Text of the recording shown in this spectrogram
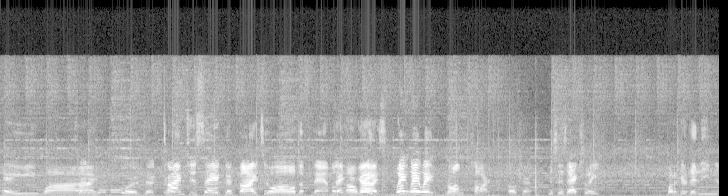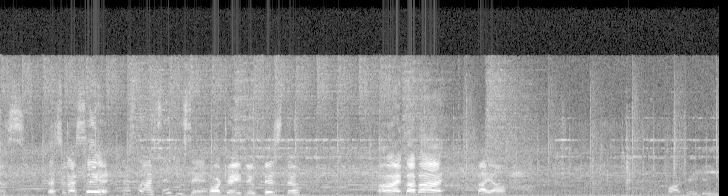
K Is that Y. a moo or is that? uh, Time to say goodbye to all the family. Thank you, oh, guys. Wait, wait, wait, wait. Wrong part. Okay. This is actually Parque de Niños. That's what I said. That's what I said you said. Parque du Vista. All right. Bye bye. Bye, y'all. Parque de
